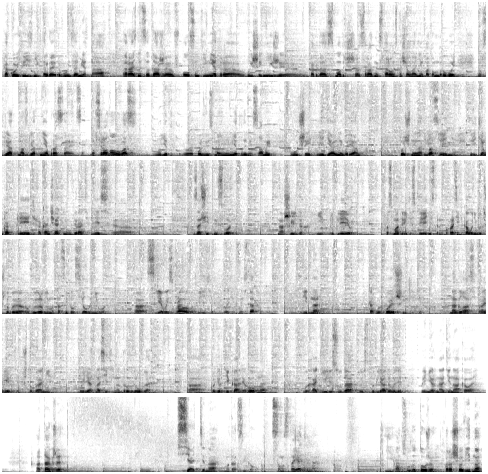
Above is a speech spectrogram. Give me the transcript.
какой-то из них, тогда это будет заметно. А разница даже в пол сантиметра, выше-ниже, когда смотришь с разных сторон, сначала на один, потом на другой, взгляд, на взгляд не бросается. Но все равно у вас будет, э, пользуясь моими методами, самый лучший и идеальный вариант точной наклейки. И последнее. Перед тем, как клеить окончательно, убирать весь э, защитный слой на шильдах и приклеивать, посмотрите с передней стороны, попросите кого-нибудь, чтобы выровнял мотоцикл, сел на него. А слева и справа, вот видите, в этих местах видно, как выходят шильдики. на глаз проверьте, чтобы они были относительно друг друга а, по вертикали ровно, выходили сюда, то есть выглядывали примерно одинаково. А также сядьте на мотоцикл самостоятельно. И отсюда тоже хорошо видно.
